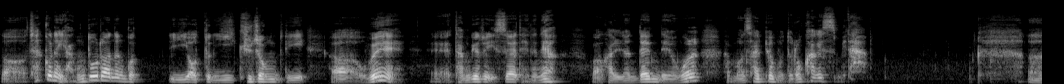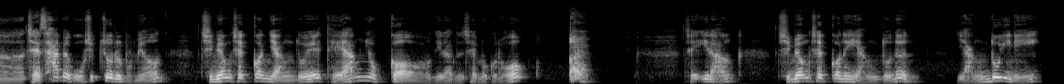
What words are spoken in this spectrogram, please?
어, 채권의 양도라는 것, 이 어떤 이 규정들이 어, 왜 담겨져 있어야 되느냐와 관련된 내용을 한번 살펴보도록 하겠습니다. 어, 제 450조를 보면 지명채권 양도의 대항 요건이라는 제목으로 제 1항 지명채권의 양도는 양도인이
